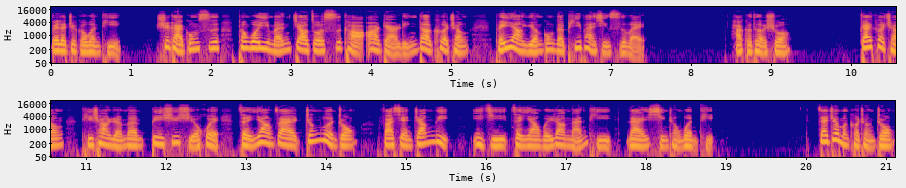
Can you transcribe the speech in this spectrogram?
为了这个问题，施凯公司通过一门叫做‘思考二点零’的课程，培养员工的批判性思维。”哈克特说：“该课程提倡人们必须学会怎样在争论中发现张力，以及怎样围绕难题来形成问题。”在这门课程中，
